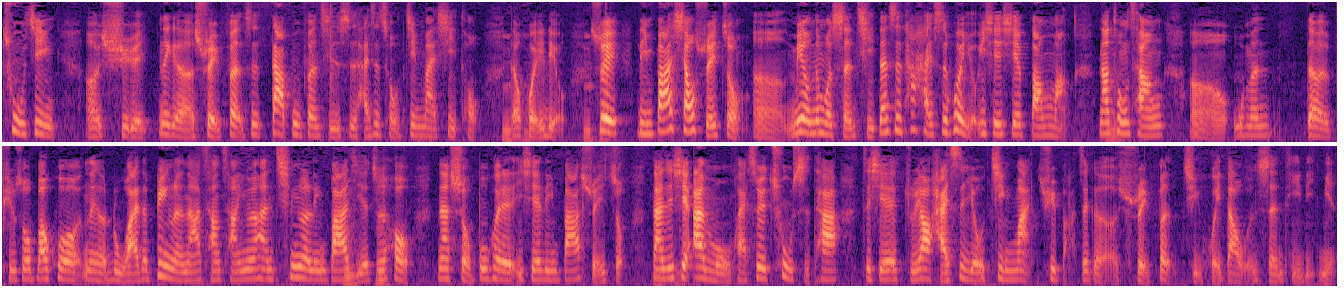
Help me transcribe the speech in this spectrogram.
促进呃血那个水分是大部分其实是还是从静脉系统的回流，所以淋巴消水肿呃没有那么神奇，但是它还是会有一些些帮忙。那通常呃我们。的，比如说包括那个乳癌的病人啊，常常因为他清了淋巴结之后，嗯嗯、那手部会有一些淋巴水肿，那这些按摩还是会促使它这些主要还是由静脉去把这个水分取回到我们身体里面。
